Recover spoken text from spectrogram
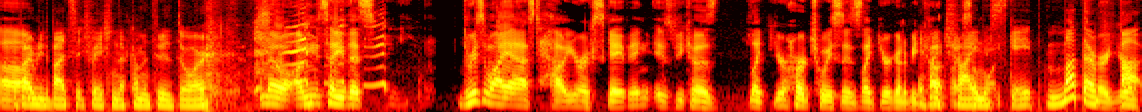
Um, if I read a bad situation, they're coming through the door. No, I'm going to tell you this. The reason why I asked how you're escaping is because, like, your hard choice is like you're going to be if I caught by try and escape, or your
